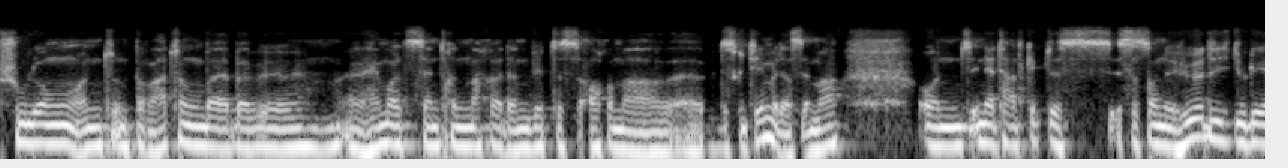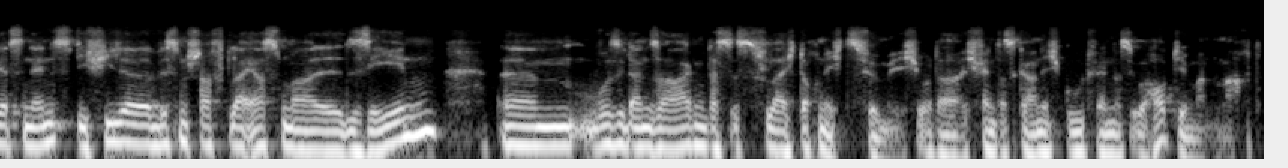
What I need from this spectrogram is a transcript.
Schulungen und, und Beratungen bei, bei äh, Helmholtz-Zentren mache, dann wird das auch immer, äh, diskutieren wir das immer. Und in der Tat gibt es, ist das so eine Hürde, die du dir jetzt nennst, die viele Wissenschaftler erstmal sehen, ähm, wo sie dann sagen, das ist vielleicht doch nichts für mich oder ich fände das gar nicht gut, wenn das überhaupt jemand macht.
